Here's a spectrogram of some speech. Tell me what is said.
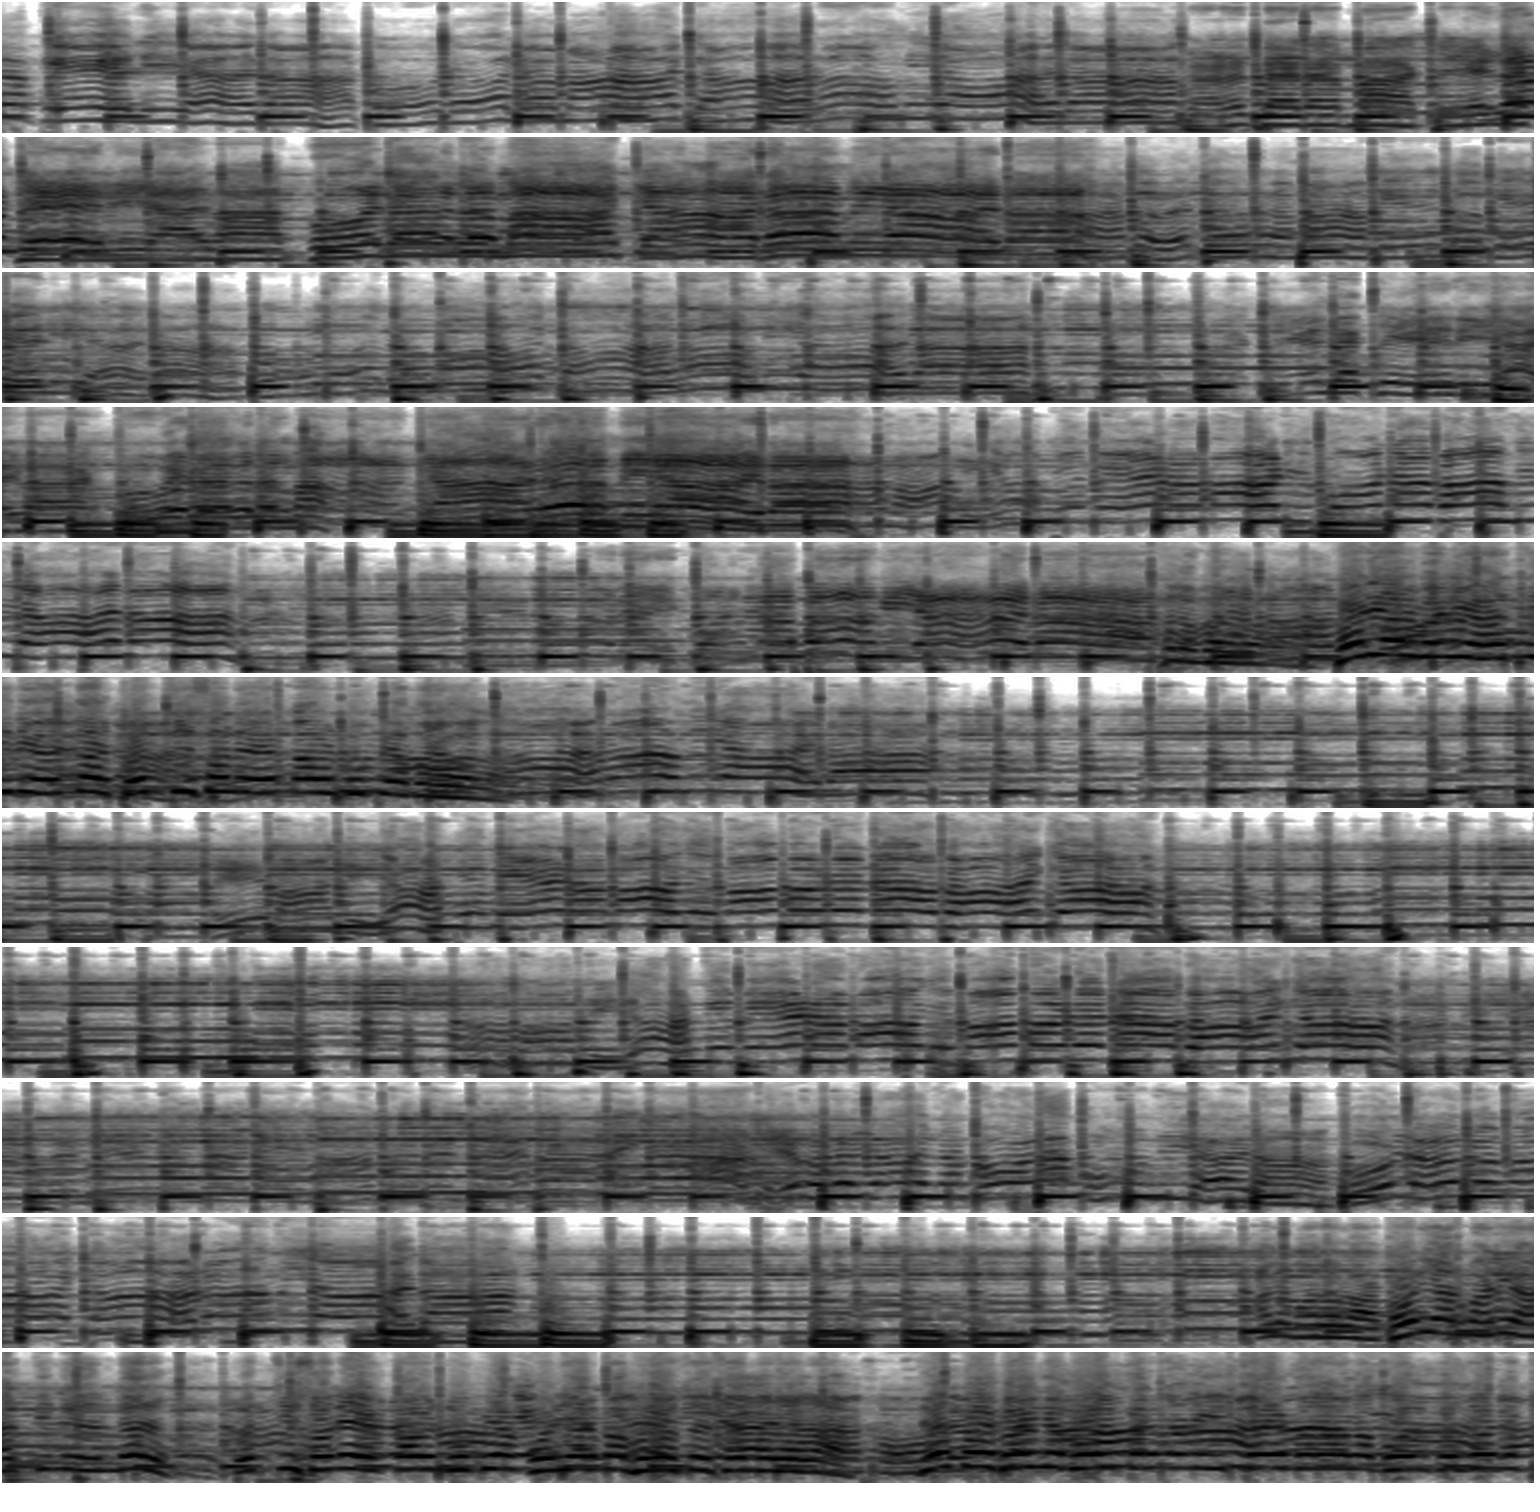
પચીસો ને એકાવન રૂપિયા ખોડિયાર માં ભરોસે છે મળવાના જે કોઈ ભાઈ ને બોલ કરવાની ઈચ્છા મરોલા બોલ કરજો ને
